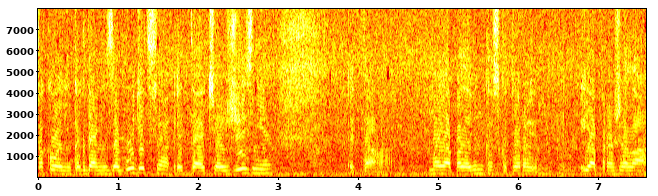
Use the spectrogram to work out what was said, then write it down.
Такое никогда не забудется, это часть жизни, это моя половинка, с которой я прожила,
